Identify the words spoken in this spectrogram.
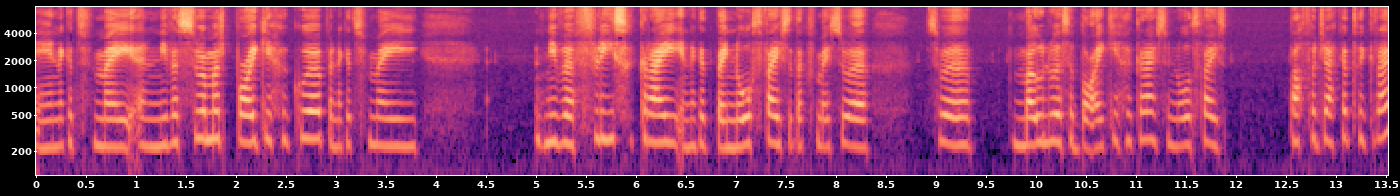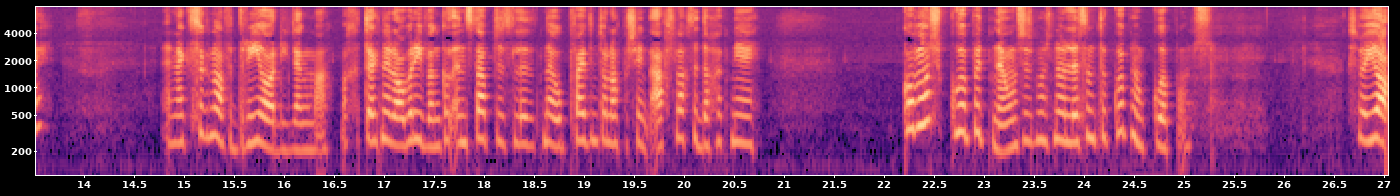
en ek het vir my een nieuwe somerspaakie gekoop, en ek het vir my nieuwe vlies gekry, en ek het by North Face, het ek vir my so, so mouloose baiekie gekry, so North Face puffer jacket gekry, en ek soek nou vir 3 jaar die ding maar, maar toe ek nou daar by die winkel instap, dus hulle het nou op 25% afslag, toe dacht ek nie, kom ons koop het nou, ons is ons nou lis om te koop, dan koop ons. So ja,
